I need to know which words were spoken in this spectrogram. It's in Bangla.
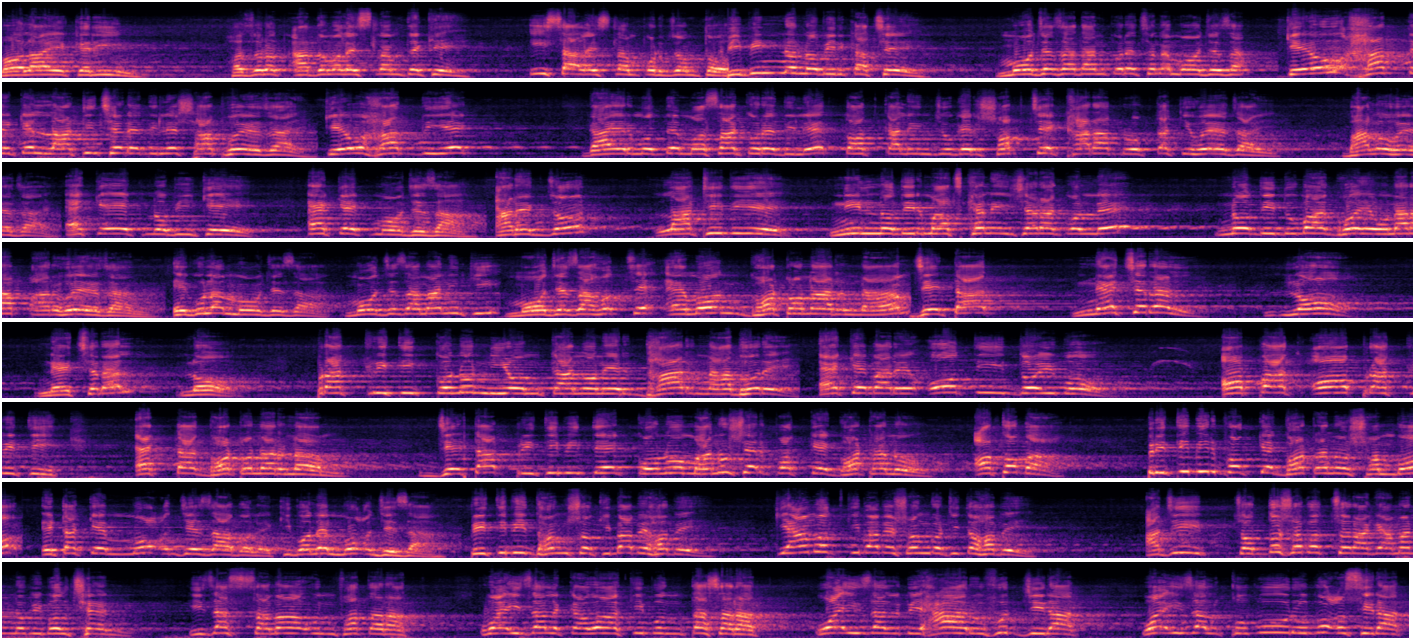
মৌলায়ে করিম হজরত আদম আল ইসলাম থেকে ঈসা আল ইসলাম পর্যন্ত বিভিন্ন নবীর কাছে মজেজা দান করেছে না মজেজা? কেউ হাত থেকে লাঠি ছেড়ে দিলে সাপ হয়ে যায়। কেউ হাত দিয়ে গায়ের মধ্যে মশা করে দিলে তৎকালীন যুগের সবচেয়ে খারাপ রোগটা কি হয়ে যায়? ভালো হয়ে যায়। এক এক নবীকে এক এক মজেজা। আরেকজন লাঠি দিয়ে নীল নদীর মাঝখানে ইশারা করলে নদী দুবাগ হয়ে ওনারা পার হয়ে যান। এগুলা মজেজা। মজেজা মানে কি? মজেজা হচ্ছে এমন ঘটনার নাম যেটা ন্যাচারাল ল ন্যাচারাল ল প্রাকৃতিক কোন নিয়ম কাননের ধার না ধরে একেবারে অতি দৈব, অপাক, অপ্রাকৃতিক একটা ঘটনার নাম, যেটা পৃথিবীতে কোনো মানুষের পক্ষে ঘটানো অথবা পৃথিবীর পক্ষে ঘটানো সম্ভব, এটাকে মজেজা বলে। কি বলে? মজেজা। পৃথিবীর ধ্বংস কীভাবে হবে? কিয়ামত কীভাবে সংগঠিত হবে? আজি চোদ্দশো বছর আগে আমার নবী বলছেন ইজাস সামা উন ফাতারাত, ওয়া ইজাল কাওয়াকিবুন তাসারাত, ওয়া ইজাল বিহার উফুজ্জিরাত ওয়া ইজাল কুবুর উবসিরাত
